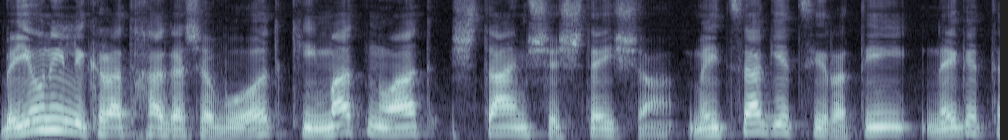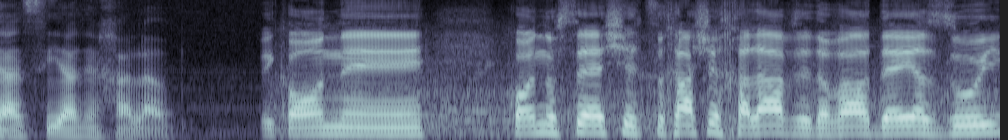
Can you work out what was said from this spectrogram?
ביוני לקראת חג השבועות קיימה תנועת 269 מיצג יצירתי נגד תעשיית החלב. בעיקרון אה, כל נושא של צריכה של חלב זה דבר די הזוי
